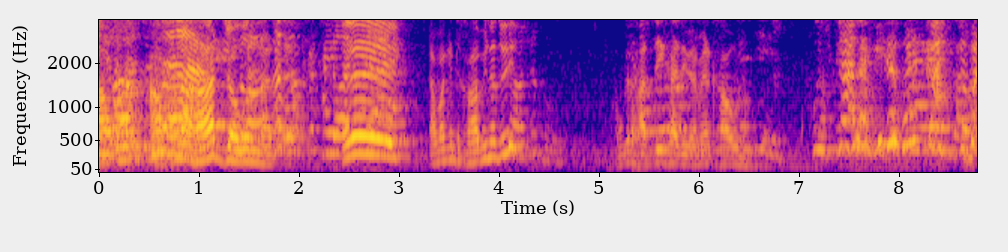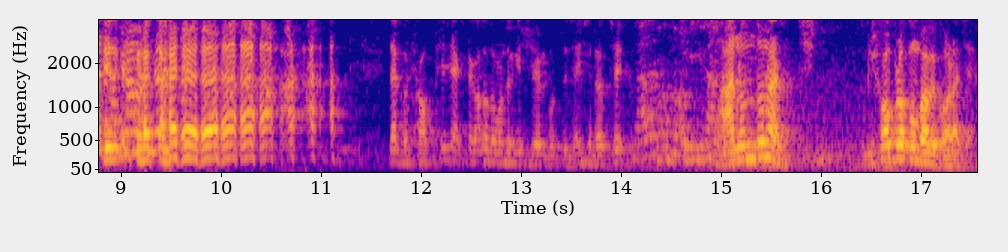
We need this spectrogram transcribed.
আপনা- আপনার হাত জগন্নাথ। এই আমাকে তো খাওয়াবি না তুই? আমাকে হাত দিয়ে খাই দিবি আমি আর খাব না দেখো সবশেষে একটা কথা তোমাদেরকে শেয়ার করতে চাই সেটা হচ্ছে আনন্দ না সব রকম ভাবে করা যায়।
